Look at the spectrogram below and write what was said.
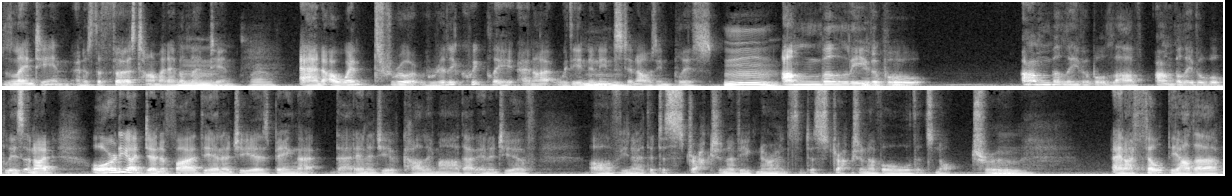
leant in, and it was the first time I'd ever leant mm, in. Wow. And I went through it really quickly, and I within an mm. instant I was in bliss. Mm. Unbelievable, unbelievable love, unbelievable bliss. And I'd already identified the energy as being that that energy of Kalima, that energy of of you know the destruction of ignorance, the destruction of all that's not true. Mm. And I felt the other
